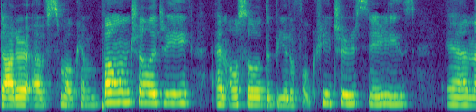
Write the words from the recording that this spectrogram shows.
Daughter of Smoke and Bone trilogy and also the Beautiful Creatures series. And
